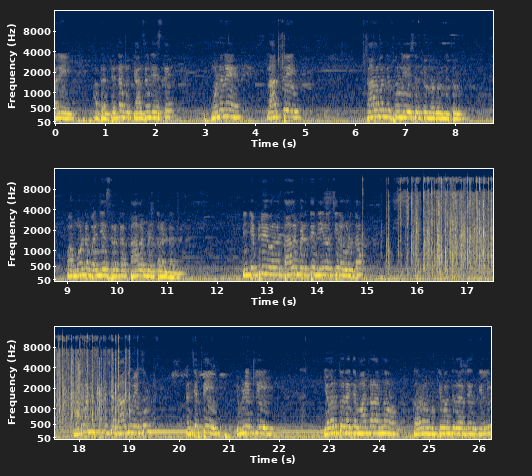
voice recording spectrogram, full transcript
మరి అతని టెండర్ను క్యాన్సిల్ చేస్తే మొన్ననే రాత్రి చాలా మంది ఫోన్లు చేసేస్తున్నటువంటి మిత్రులు మా మొండ బంద్ చేస్తారంట తాళం పెడతారంట నేను చెప్పిన ఎవరైనా తాళం పెడితే నేను వచ్చి ఇలా కొడతా? అటువంటి సమస్య రాదు మీకు అని చెప్పి ఇమీడియట్లీ ఎవరితోనైతే మాట్లాడాలో గౌరవ ముఖ్యమంత్రి గారి దగ్గరికి వెళ్ళి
